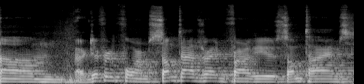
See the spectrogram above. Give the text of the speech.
um, are different forms. Sometimes right in front of you. Sometimes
